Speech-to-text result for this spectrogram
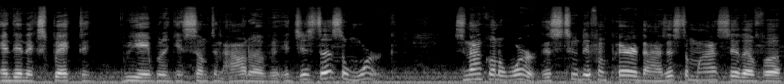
and then expect to be able to get something out of it. It just doesn't work. It's not going to work. It's two different paradigms. It's the mindset of a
